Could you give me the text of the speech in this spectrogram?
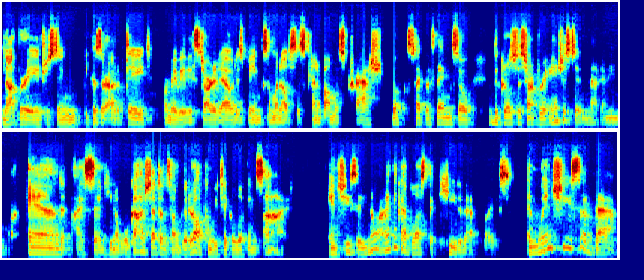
not very interesting because they're out of date, or maybe they started out as being someone else's kind of almost trash books type of thing. So the girls just aren't very interested in that anymore. And I said, you know, well, gosh, that doesn't sound good at all. Can we take a look inside? And she said, You know what? I think I've lost the key to that place. And when she said that,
